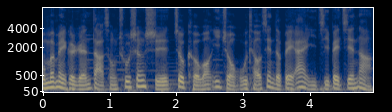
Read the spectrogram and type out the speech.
我们每个人打从出生时就渴望一种无条件的被爱以及被接纳。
